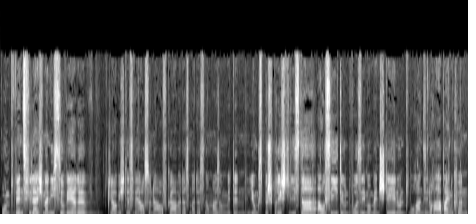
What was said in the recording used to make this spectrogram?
Und wenn es vielleicht mal nicht so wäre, glaube ich, das wäre auch so eine Aufgabe, dass man das nochmal so mit den Jungs bespricht, wie es da aussieht und wo sie im Moment stehen und woran sie noch arbeiten können.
